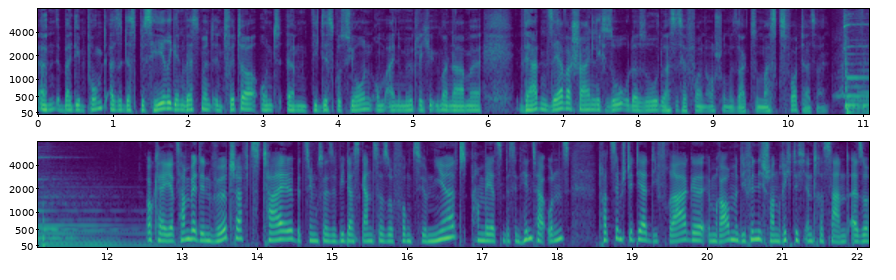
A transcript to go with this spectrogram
ähm, bei dem Punkt, also das bisherige Investment in Twitter und ähm, die Diskussion um eine mögliche Übernahme werden sehr wahrscheinlich so oder so, du hast es ja vorhin auch schon gesagt, zu Musks Vorteil sein. Okay, jetzt haben wir den Wirtschaftsteil, beziehungsweise wie das Ganze so funktioniert, haben wir jetzt ein bisschen hinter uns. Trotzdem steht ja die Frage im Raum und die finde ich schon richtig interessant. Also,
